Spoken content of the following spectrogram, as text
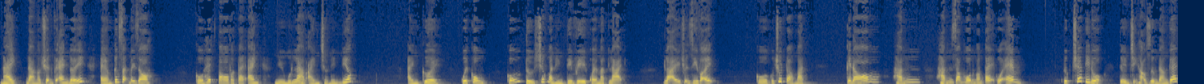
Này, đang nói chuyện với anh đấy, em tức giận bây giờ. Cô hét to vào tai anh như muốn làm anh trở nên điếc. Anh cười, cuối cùng cũng từ trước màn hình tivi quay mặt lại. Lại chuyện gì vậy? Cô có chút đỏ mặt. Cái đó, hắn, hắn dám hôn ngón tay của em. Tức chết đi được, tên Trịnh Hạo Dương đáng ghét,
